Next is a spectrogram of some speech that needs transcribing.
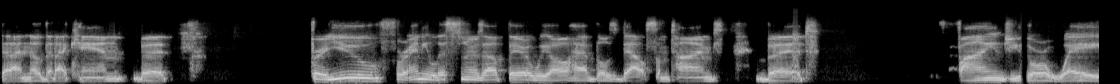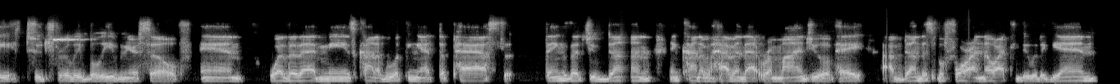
that I know that I can. But for you, for any listeners out there, we all have those doubts sometimes, but find your way to truly believe in yourself. And whether that means kind of looking at the past things that you've done and kind of having that remind you of, hey, I've done this before. I know I can do it again.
